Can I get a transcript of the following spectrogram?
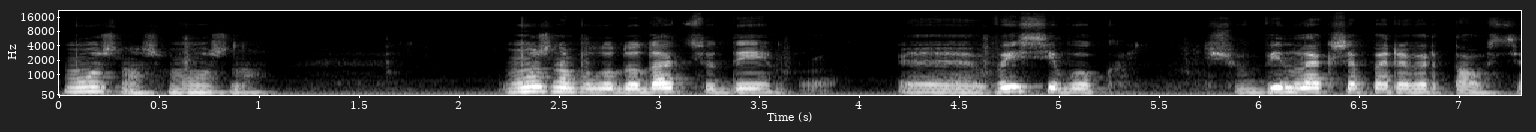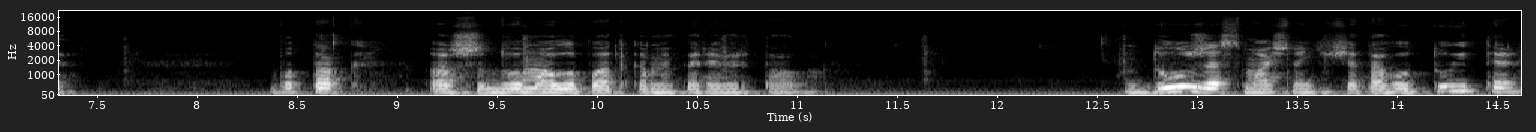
Можна ж, можна. Можна було додати сюди е, висівок, щоб він легше перевертався. Бо так аж двома лопатками перевертала. Дуже смачно, дівчата, готуйте,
